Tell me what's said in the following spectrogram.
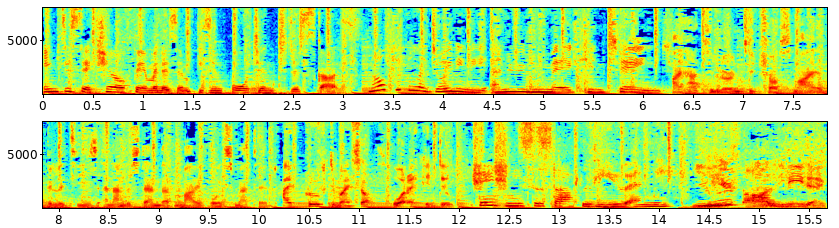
Intersectional feminism is important to discuss. Now people are joining me and we're making change. I had to learn to trust my abilities and understand that my voice mattered. I proved to myself what I could do. Change needs to start with you and me. Youth are leading.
